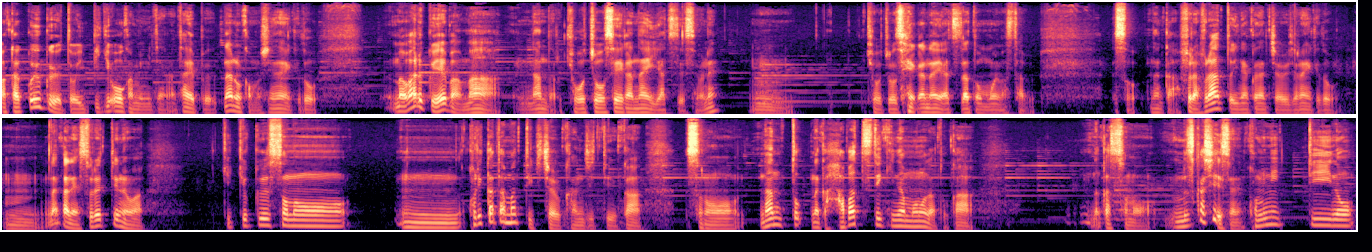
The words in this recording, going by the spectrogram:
あ、かっこよく言うと一匹狼みたいなタイプなのかもしれないけど、まあ、悪く言えばまあなんだろう協調性がないやつですよね。うん、協調性がないやつだと思います多分。そう。なんかフラフラっといなくなっちゃうじゃないけど、うん、なんかねそれっていうのは結局そのうん凝り固まってきちゃう感じっていうかそのなんとなんか派閥的なものだとかなんかその難しいですよね。コミュニティの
